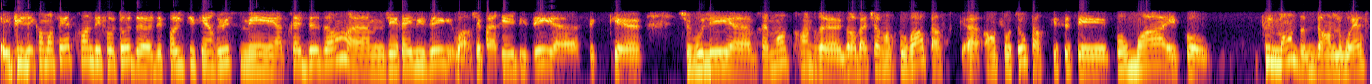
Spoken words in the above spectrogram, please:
Et puis j'ai commencé à prendre des photos de, des politiciens russes, mais après deux ans, j'ai réalisé, bon, j'ai pas réalisé, c'est que je voulais vraiment prendre Gorbatchev en pouvoir parce en photo parce que c'était pour moi et pour tout le monde dans l'Ouest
